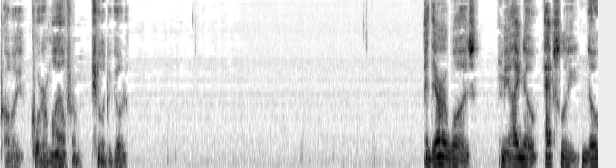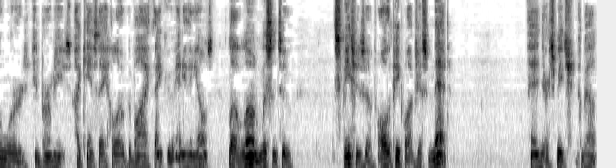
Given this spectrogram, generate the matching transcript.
probably a quarter of a mile from Sule Pagoda. And there I was I mean, I know absolutely no word in Burmese. I can't say hello, goodbye, thank you, anything else, let alone listen to speeches of all the people I've just met and their speech about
